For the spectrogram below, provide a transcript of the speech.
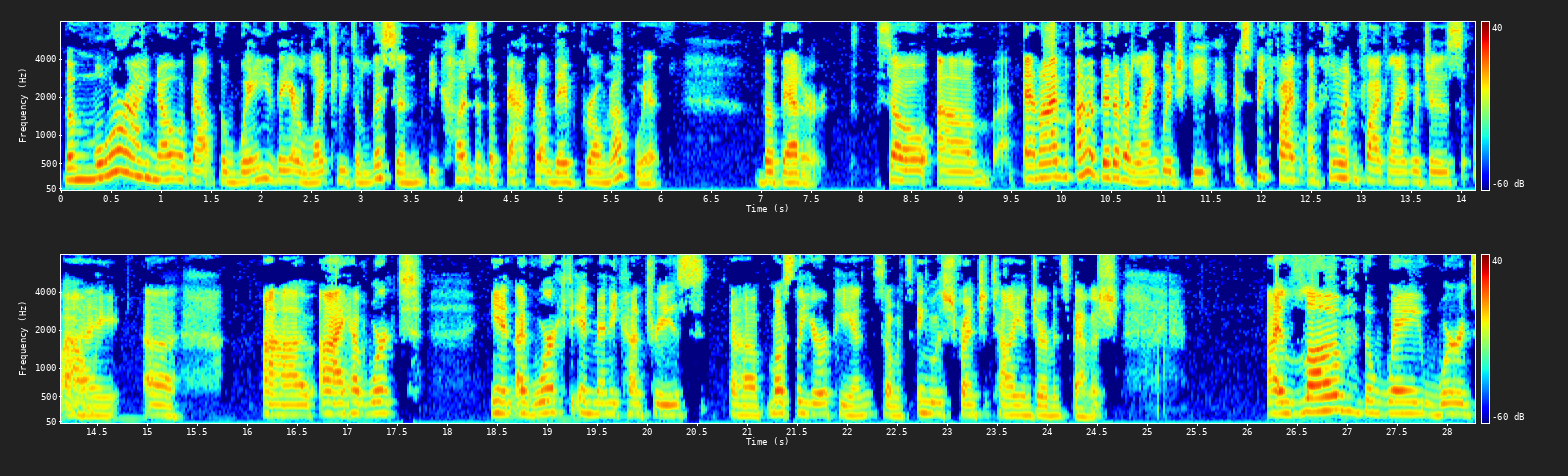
the more I know about the way they are likely to listen because of the background they've grown up with, the better. So, um, and I'm I'm a bit of a language geek. I speak five. I'm fluent in five languages. Wow. I uh, uh, I have worked in I've worked in many countries, uh, mostly European. So it's English, French, Italian, German, Spanish. I love the way words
